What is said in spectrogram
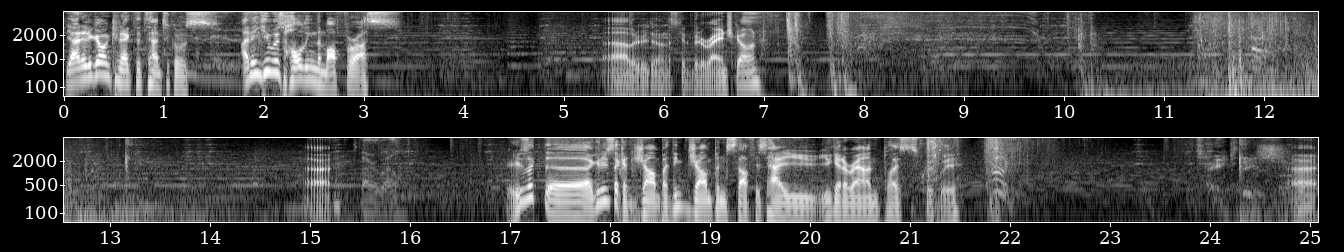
Yeah, I need to go and connect the tentacles. I think he was holding them off for us. Uh, what are we doing? Let's get a bit of range going. Alright. Very well. Use like the... I could use like a jump. I think jump and stuff is how you, you get around places quickly. Alright.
